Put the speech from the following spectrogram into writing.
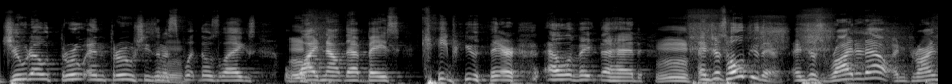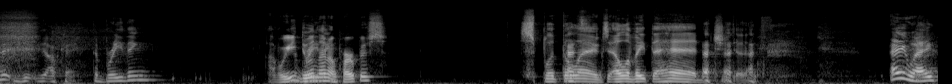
judo through and through. She's going to hmm. split those legs, widen out that base, keep you there, elevate the head, and just hold you there and just ride it out and grind it. Okay, the breathing. were you doing that on purpose? Split the legs, elevate the head. She uh. did- Anyway,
